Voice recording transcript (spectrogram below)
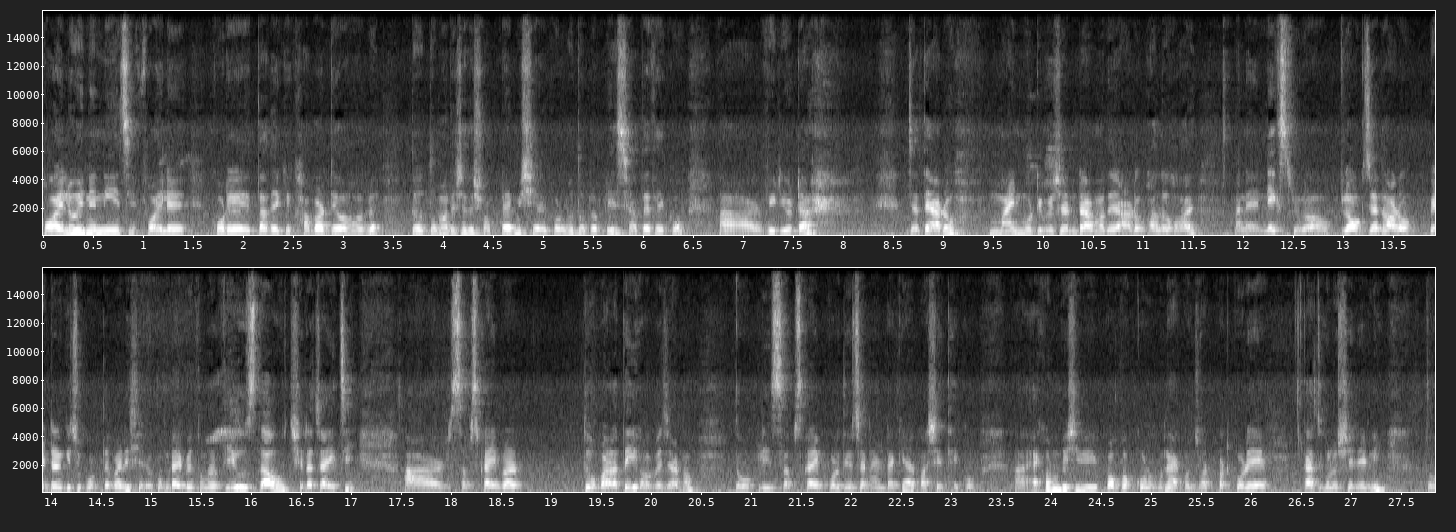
ফয়েলও এনে নিয়েছি ফয়েলে করে তাদেরকে খাবার দেওয়া হবে। তো তোমাদের সাথে সবটাই আমি শেয়ার করব, তোমরা প্লিজ সাথে থেকো। আর ভিডিওটা যাতে আরও মাইন্ড মোটিভেশনটা আমাদের আরও ভালো হয়। মানে নেক্সট ব্লগ যেন আরও বেটার কিছু করতে পারি সেরকম টাইপের তোমরা ভিউজ দাও সেটা চাইছি। আর সাবস্ক্রাইবার তো বাড়াতেই হবে জানো। তো প্লিজ সাবস্ক্রাইব করে দিও চ্যানেলটাকে আর পাশে থেকো। এখন বেশি বক বক করব না এখন ঝটপট করে কাজগুলো সেরে নিই। তো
